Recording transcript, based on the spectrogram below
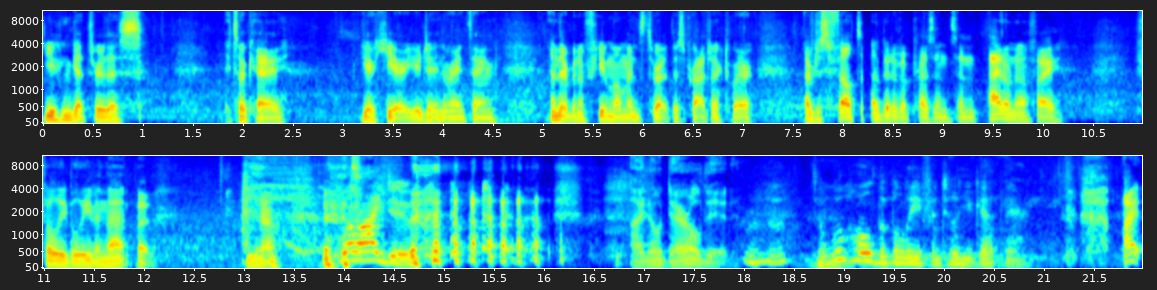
you can get through this. It's okay you're here you're doing the right thing and there have been a few moments throughout this project where I've just felt a bit of a presence and I don't know if I fully believe in that but you know well, I do. I know Daryl did. hmm So we'll hold the belief until you get there. I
